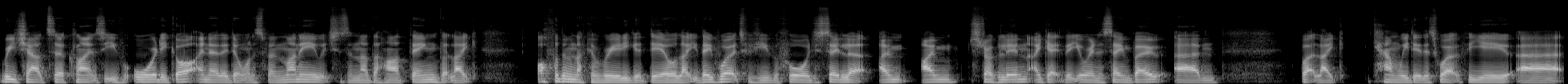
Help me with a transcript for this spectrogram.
reach out to clients that you've already got. I know they don't want to spend money, which is another hard thing, but like offer them like a really good deal. Like they've worked with you before. Just say, look, I'm I'm struggling. I get that you're in the same boat, um, but like, can we do this work for you? Uh,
